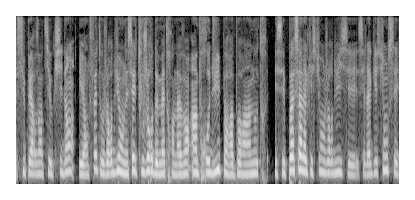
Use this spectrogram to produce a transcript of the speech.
super antioxydants et en fait aujourd'hui on essaie toujours de mettre en avant un produit par rapport à un autre et c'est pas ça la question aujourd'hui c'est la question c'est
